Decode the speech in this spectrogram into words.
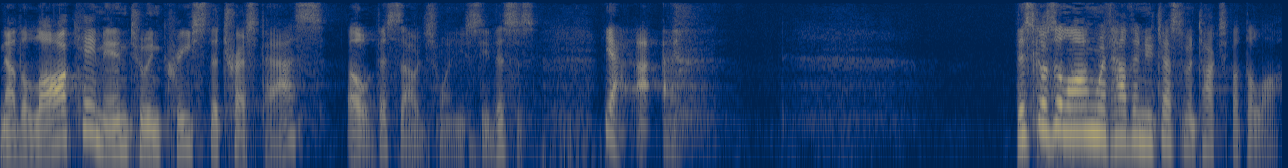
Now the law came in to increase the trespass. Oh, this I just want you to see. This is, yeah. I, this goes along with how the New Testament talks about the law.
